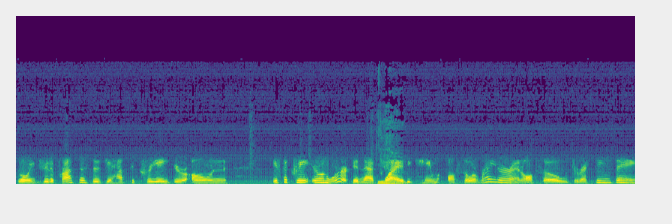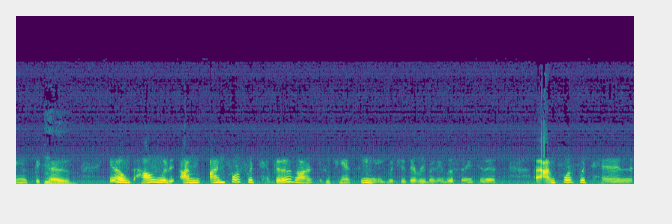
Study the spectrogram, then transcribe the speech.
going through the process is you have to create your own. You have to create your own work, and that's why I became also a writer and also directing things because you know Hollywood. I'm I'm four foot ten. For those on, who can't see me, which is everybody listening to this, I'm four foot ten,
